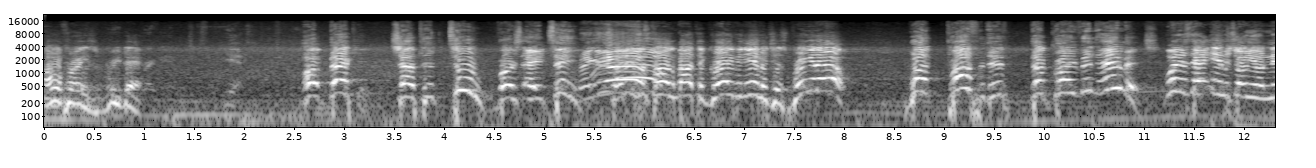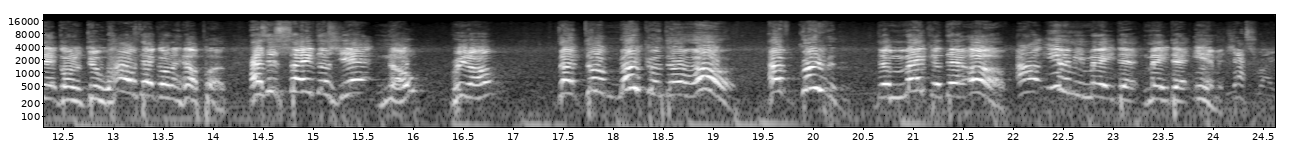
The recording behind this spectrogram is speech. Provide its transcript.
All praises. Read that. Yes. Habakkuk chapter 2, verse 18. Bring it So this is out. talking about the graven images. Bring it out. What profited the graven image? What is that image on your neck going to do? How is that going to help us? Has it saved us yet? No. Read on. That the maker thereof have graven. The maker thereof. Our enemy made that made that image. That's right.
